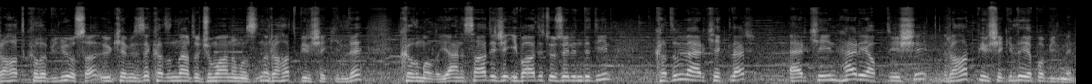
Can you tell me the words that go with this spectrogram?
rahat kılabiliyorsa ülkemizde kadınlar da cuma namazını rahat bir şekilde kılmalı. Yani sadece ibadet özelinde değil, kadın ve erkekler erkeğin her yaptığı işi rahat bir şekilde yapabilmeli.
